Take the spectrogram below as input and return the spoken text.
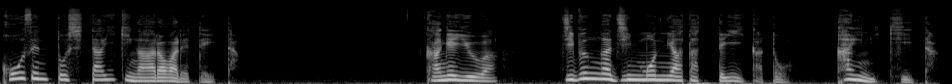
公然とした息が現れていた。影湯は自分が尋問に当たっていいかと甲斐に聞いた。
